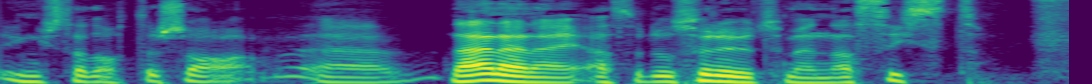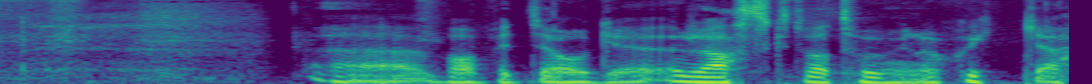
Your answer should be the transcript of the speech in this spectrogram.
yngsta dotter sa, uh, nej nej nej, alltså då ser du ut som en nazist. Uh, vad vet jag, raskt var tvungen att skicka.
